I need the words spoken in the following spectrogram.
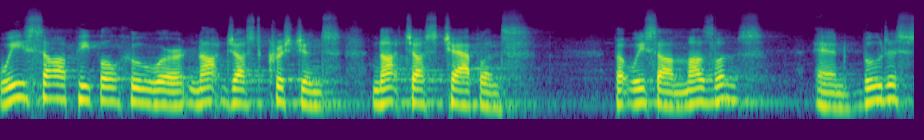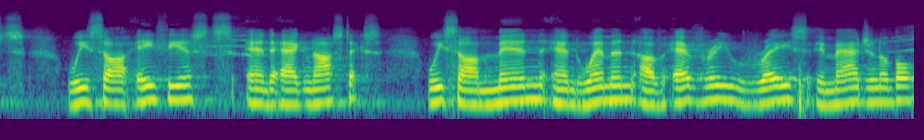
We saw people who were not just Christians, not just chaplains, but we saw Muslims and Buddhists. We saw atheists and agnostics. We saw men and women of every race imaginable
